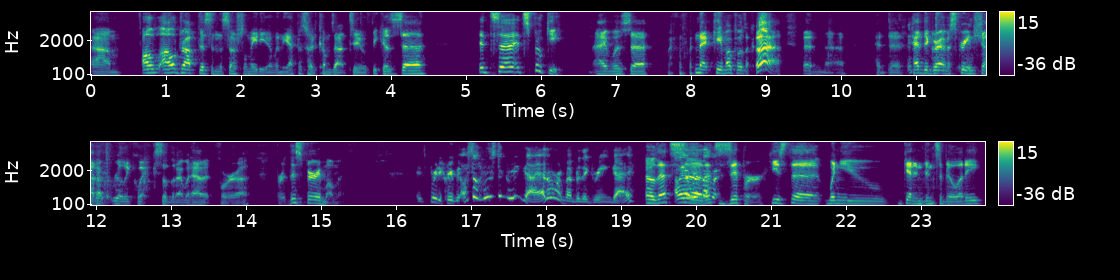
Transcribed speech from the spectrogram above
Um, I'll I'll drop this in the social media when the episode comes out too, because uh, it's uh, it's spooky. I was uh, when that came up, I was like ah, and uh, had to had to grab a screenshot of it really quick so that I would have it for uh, for this very moment. It's pretty creepy. Also, who's the green guy? I don't remember the green guy. Oh, that's I mean, I uh, that's Zipper. He's the when you get invincibility,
